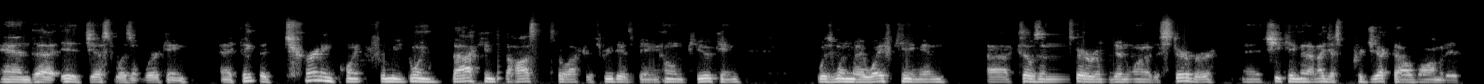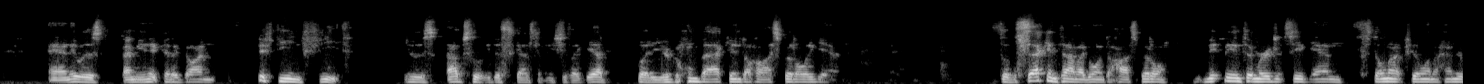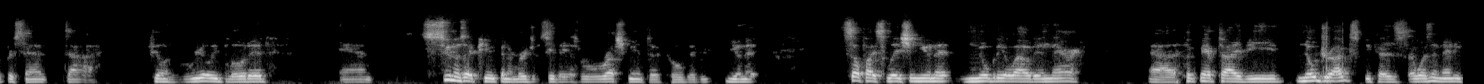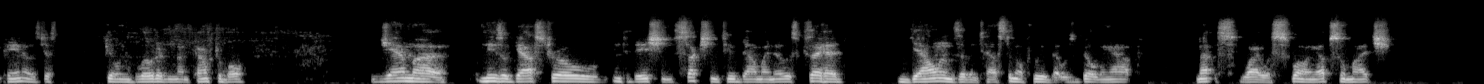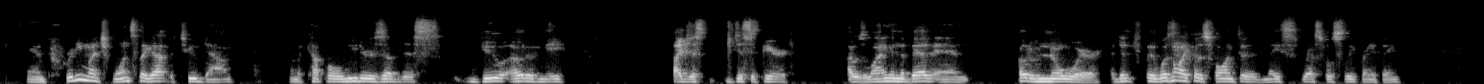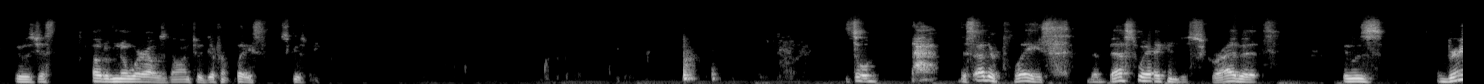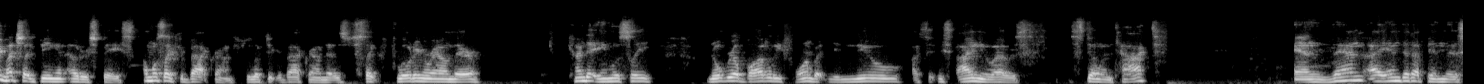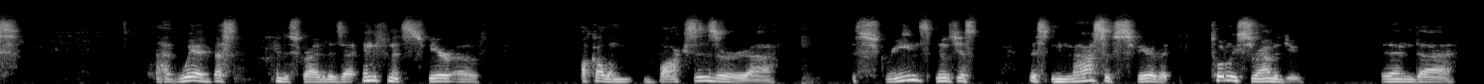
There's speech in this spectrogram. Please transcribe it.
and uh, it just wasn't working. And I think the turning point for me going back into the hospital after three days being home puking was when my wife came in because uh, I was in the spare room, didn't want to disturb her, and she came in and I just projectile vomited. And it was, I mean, it could have gone 15 feet. It was absolutely disgusting. And she's like, Yeah, buddy, you're going back into hospital again. So the second time I go into hospital, me into emergency again, still not feeling 100%, uh, feeling really bloated. And as soon as I puke in emergency, they just rush me into a COVID unit, self isolation unit, nobody allowed in there uh, hooked me up to IV. No drugs because I wasn't in any pain. I was just feeling bloated and uncomfortable. Jam a nasogastro intubation suction tube down my nose because I had gallons of intestinal fluid that was building up. that's why I was swelling up so much. And pretty much once they got the tube down and a couple liters of this goo out of me, I just disappeared. I was lying in the bed and out of nowhere. I didn't. It wasn't like I was falling to a nice restful sleep or anything. It was just out of nowhere. I was gone to a different place. Excuse me. So, this other place, the best way I can describe it, it was very much like being in outer space, almost like your background. If you looked at your background, it was just like floating around there, kind of aimlessly, no real bodily form, but you knew, at least I knew I was still intact. And then I ended up in this uh, way I best can describe it is an infinite sphere of, I'll call them boxes or uh, screens. It was just this massive sphere that totally surrounded you. And uh,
